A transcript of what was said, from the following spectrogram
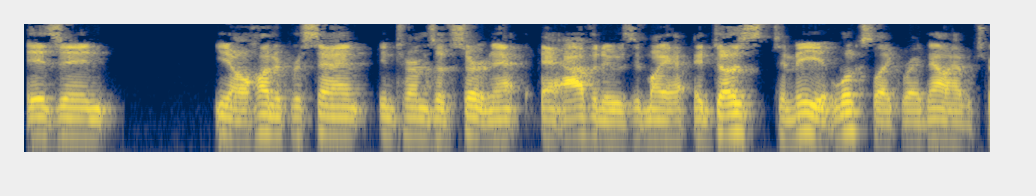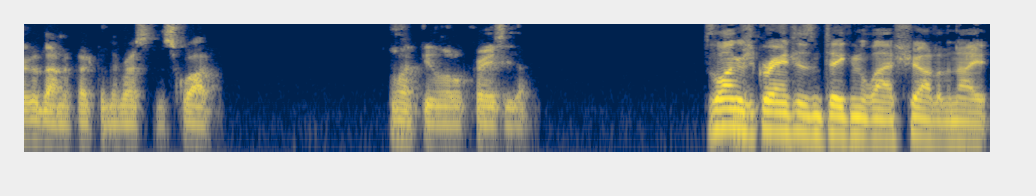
isn't, you know, 100% in terms of certain a- avenues, it might, it does to me, it looks like right now have a trickle down effect on the rest of the squad. Might be a little crazy though. As long as Grant isn't taking the last shot of the night.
